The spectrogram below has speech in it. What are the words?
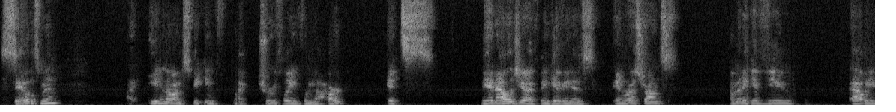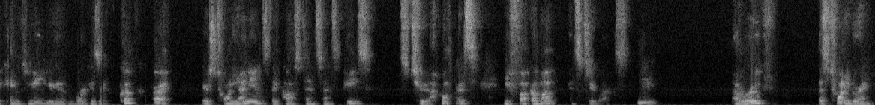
salesman. I, even though I'm speaking like truthfully and from the heart, it's the analogy I've been giving is in restaurants, I'm going to give you, how you came to me, you're going to work as a cook. All right, here's 20 onions. They cost 10 cents a piece. It's $2. You fuck them up, it's two bucks. Mhm. A roof, that's 20 grand.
